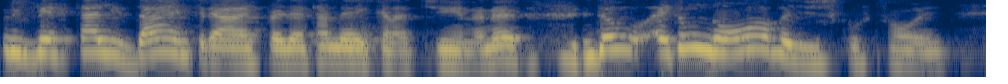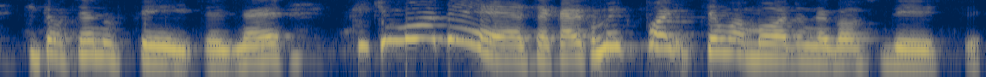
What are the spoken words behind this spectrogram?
universalizar, entre aspas, essa América Latina. Né? Então, são novas discussões que estão sendo feitas. Né? Que, que moda é essa, cara? Como é que pode ser uma moda um negócio desse?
